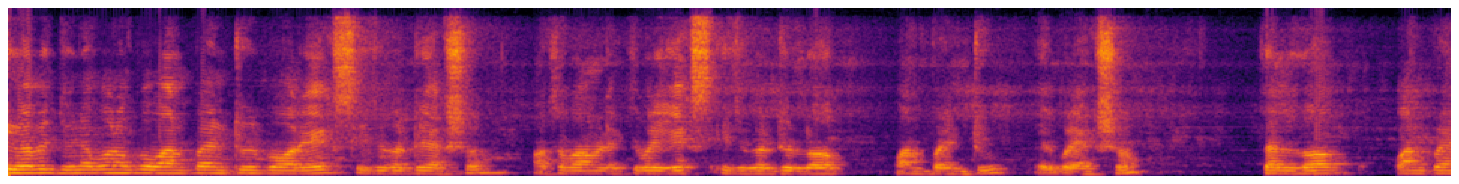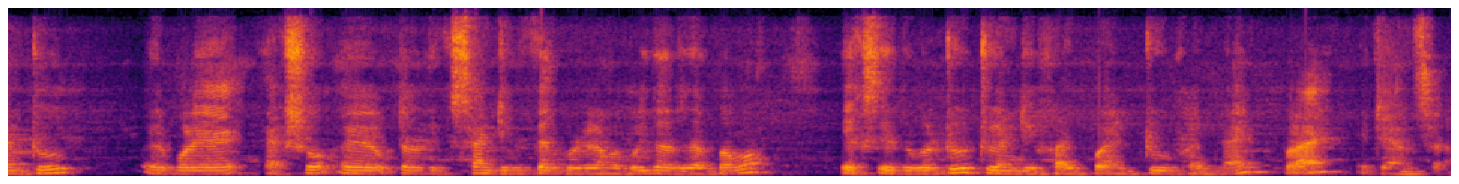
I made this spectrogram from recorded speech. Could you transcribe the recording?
এইভাবে দুই নম্বর অঙ্ক one point two power X is equal to একশো? অথবা আমরা লিখতে পারি X is equal to log one point two এরপরে একশো। তার লগ ওয়ান পয়েন্ট টু এরপরে একশো যদি সাইন্টিফিক ক্যালকুলেটর আমরা করি, তাহলে রেজাল্ট পাবো। X is equal to twenty five point two five nine প্রায় এটা অ্যান্সার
